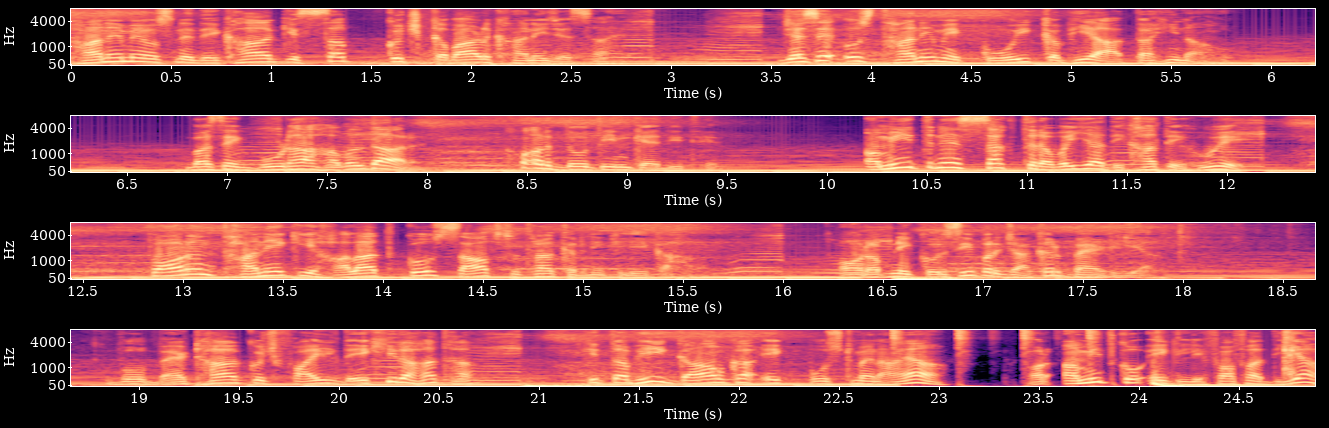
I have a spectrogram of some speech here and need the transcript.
थाने में उसने देखा कि सब कुछ कबाड़ खाने जैसा है, जैसे उस थाने में कोई कभी आता ही ना हो। बस एक बूढ़ा हवलदार और दो तीन कैदी थे। अमित ने सख्त रवैया दिखाते हुए फ़ौरन थाने की हालात को साफ़ सुथरा करने के लिए कहा और अपनी कुर्सी पर जाकर बैठ गया। वो बैठा, कुछ फ़ाइल देख ही रहा था कि तभी गाँव का एक पोस्टमैन आया और अमित को एक लिफाफा दिया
